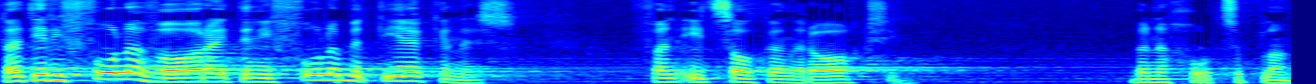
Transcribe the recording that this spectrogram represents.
Dat jy die volle waarheid en die volle betekenis van iets sal kan raak sien binne God se plan.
